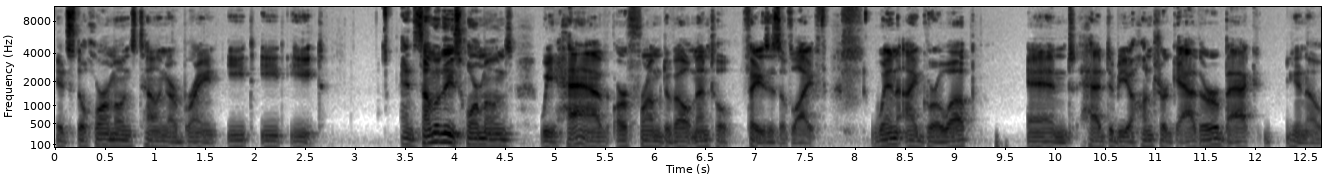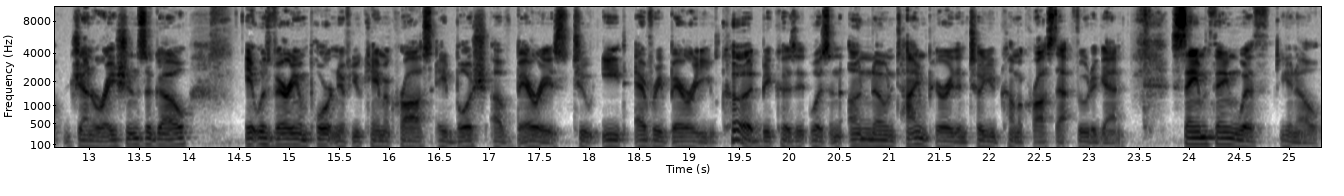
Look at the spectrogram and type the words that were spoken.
It's the hormones telling our brain, eat, eat, eat. And some of these hormones we have are from developmental phases of life. When I grow up and had to be a hunter gatherer back, you know, generations ago, it was very important if you came across a bush of berries to eat every berry you could because it was an unknown time period until you'd come across that food again. Same thing with, you know,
